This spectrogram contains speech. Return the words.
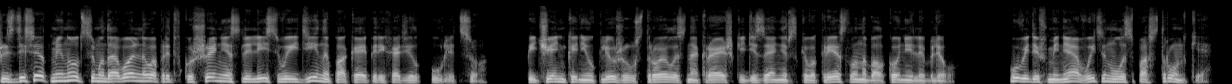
60 минут самодовольного предвкушения слились воедино, пока я переходил улицу. Печенька неуклюже устроилась на краешке дизайнерского кресла на балконе Леблю. Увидев меня, вытянулась по струнке.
